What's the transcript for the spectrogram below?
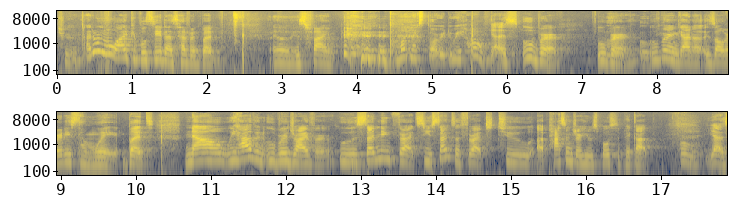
true. I don't know why people see it as heaven, but oh, it's fine. what next story do we have yes, Uber. Uber. Oh, okay. Uber in Ghana is already some way, but now we have an Uber driver who is sending threats. He sent a threat to a passenger he was supposed to pick up. Oh. Yes.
